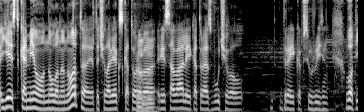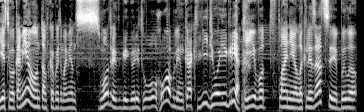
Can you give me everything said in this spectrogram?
э, есть камео Нолана Норта, это человек, с которого Мгм. рисовали и который озвучивал Дрейка всю жизнь. Вот, есть его камео, он там в какой-то момент смотрит и говорит, ого, блин, как в видеоигре. И вот в плане локализации было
